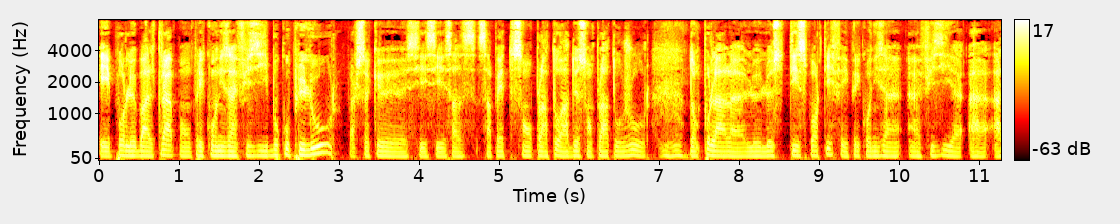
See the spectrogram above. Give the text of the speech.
Et pour le Baltrap, on préconise un fusil beaucoup plus lourd parce que c'est ça, ça peut être 100 plateaux à 200 plateaux au jour. Mhm. Donc pour la, le, le style sportif et préconise un, un fusil à,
